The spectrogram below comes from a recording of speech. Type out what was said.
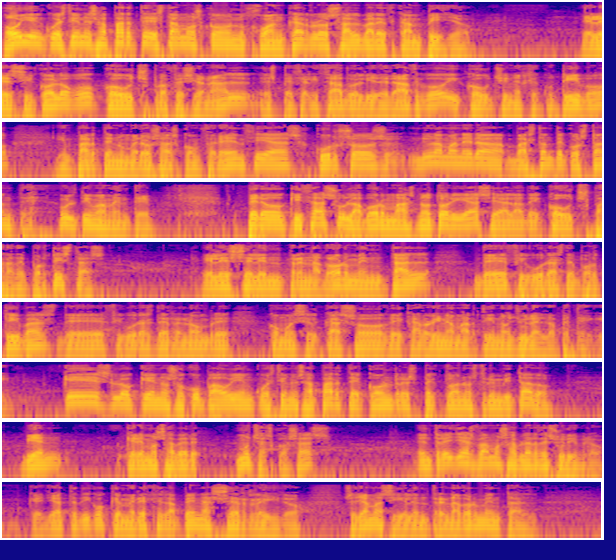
Hoy en Cuestiones Aparte estamos con Juan Carlos Álvarez Campillo. Él es psicólogo, coach profesional, especializado en liderazgo y coaching ejecutivo, imparte numerosas conferencias, cursos, de una manera bastante constante últimamente. Pero quizás su labor más notoria sea la de coach para deportistas. Él es el entrenador mental de figuras deportivas, de figuras de renombre, como es el caso de Carolina Martín o Julen Lopetegui. ¿Qué es lo que nos ocupa hoy en cuestiones aparte con respecto a nuestro invitado? Bien, queremos saber muchas cosas. Entre ellas vamos a hablar de su libro, que ya te digo que merece la pena ser leído. Se llama así El entrenador mental.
